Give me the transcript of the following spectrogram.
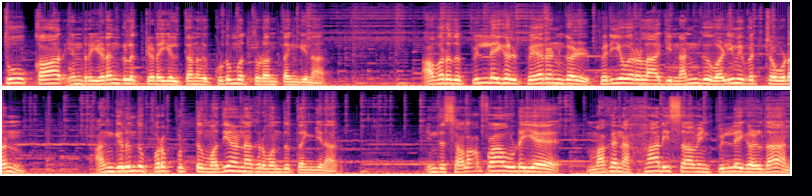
தூ கார் என்ற இடங்களுக்கிடையில் தனது குடும்பத்துடன் தங்கினார். அவரது பிள்ளைகள் பேரன்கள் பெரியவர்களாகி நன்கு வலிமை பெற்றவுடன் அங்கிருந்து புறப்பட்டு மதியான நகர் வந்து தங்கினார். இந்த சலாஃபாவுடைய மகன் ஹாரிசாவின் பிள்ளைகள்தான்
